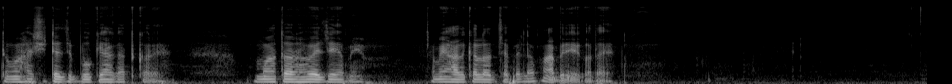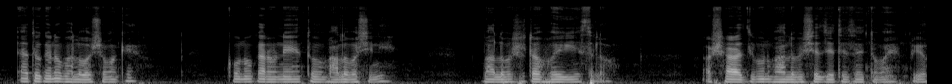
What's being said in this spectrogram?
তোমার হাসিটা যে বুকে আঘাত করে। মা তো আর হয়ে যাই আমি। আমি হালকা লজ্জা পেলাম আবিরের কথায়। এত কেন ভালোবাসো আমাকে? কোনো কারণে তো ভালোবাসিনি। ভালোবাসাটা হয়ে গিয়েছিল। আর সারা জীবন ভালোবেসে যেতে চাই তোমায়, প্রিয়।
